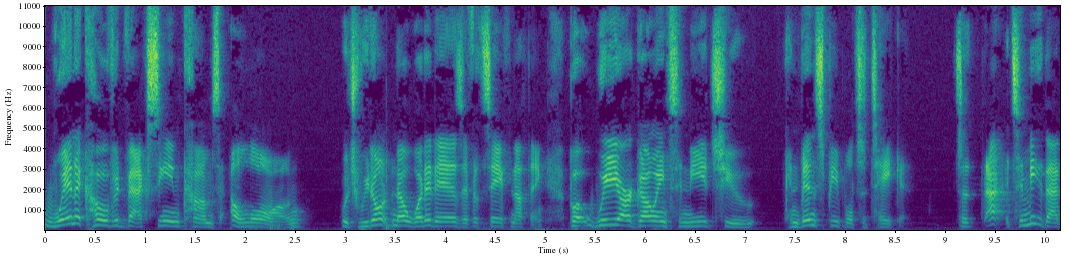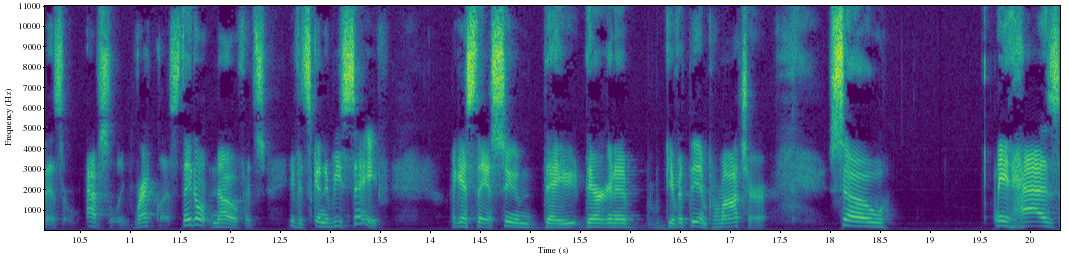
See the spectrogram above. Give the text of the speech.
when a COVID vaccine comes along, which we don't know what it is, if it's safe, nothing, but we are going to need to convince people to take it. So that, to me, that is absolutely reckless. They don't know if it's, if it's going to be safe. I guess they assume they, they're going to give it the imprimatur. So it has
